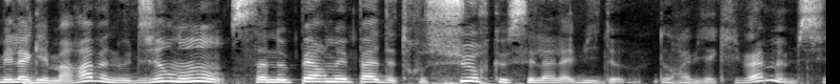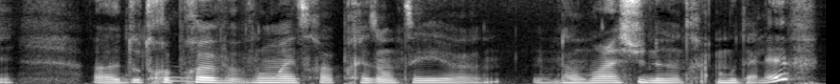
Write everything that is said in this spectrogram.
Mais la Gemara va nous dire non, non, ça ne permet pas d'être sûr que c'est là l'habit de, de Rabbi Akiva, même si d'autres preuves vont être présentées dans, la suite de notre Moudalef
